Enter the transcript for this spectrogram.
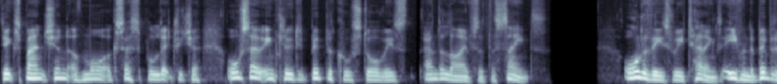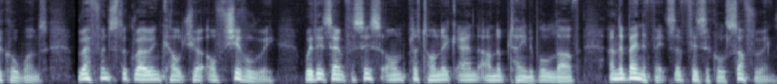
The expansion of more accessible literature also included biblical stories and the lives of the saints. All of these retellings, even the biblical ones, reference the growing culture of chivalry, with its emphasis on platonic and unobtainable love and the benefits of physical suffering.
